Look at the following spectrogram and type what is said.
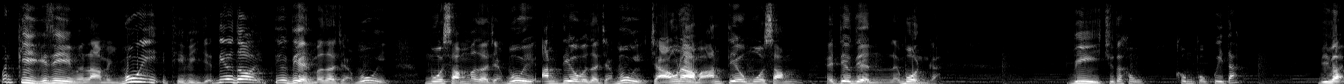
bất kỳ cái gì mà làm mình vui thì mình sẽ tiêu thôi. Tiêu tiền bao giờ chả vui, mua sắm bao giờ chả vui, ăn tiêu bao giờ chả vui. Chả ông nào mà ăn tiêu, mua sắm hay tiêu tiền lại buồn cả. Vì chúng ta không không có quy tắc. Vì vậy,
